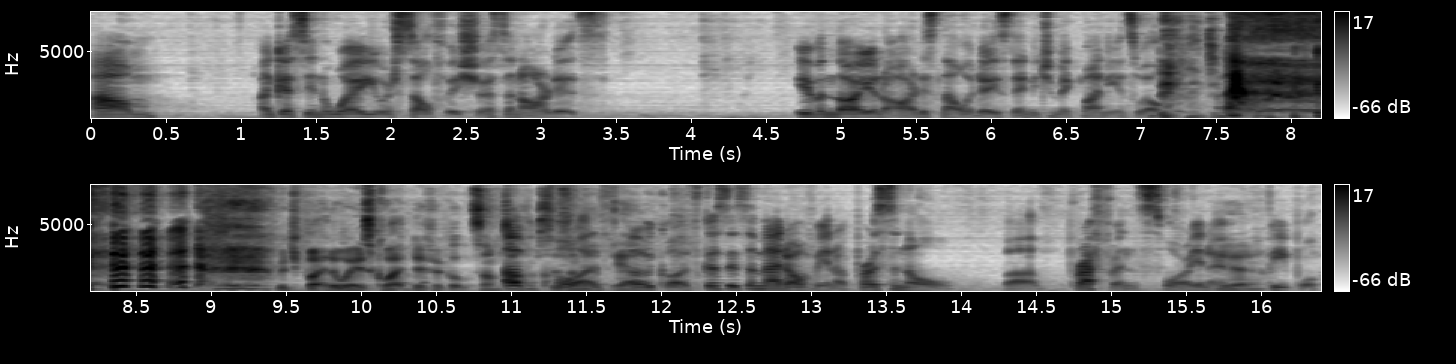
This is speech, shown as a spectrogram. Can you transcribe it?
um i guess in a way you're selfish as an artist even though you know artists nowadays they need to make money as well Which, by the way, is quite difficult sometimes. of course? Yeah. of course because it's a matter of you know personal uh, preference for you know Yeah. people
